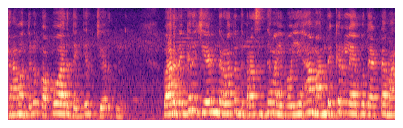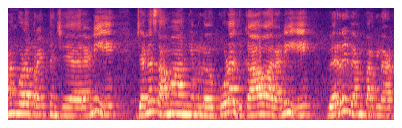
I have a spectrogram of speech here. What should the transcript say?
ధనవంతులు గొప్పవారి దగ్గరకు చేరుతుంది. వారి దగ్గర చేరిన తర్వాత అది ప్రసిద్ధం అయిపోయి మన దగ్గర లేకపోతే ఎట్ట? మనం కూడా ప్రయత్నం చేయాలని జన సామాన్యంలో కూడా అది కావాలని వెర్రి వెంపర్లాట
